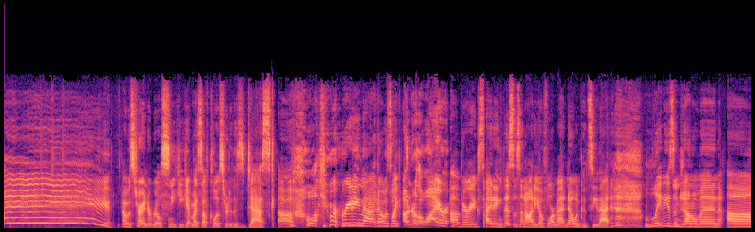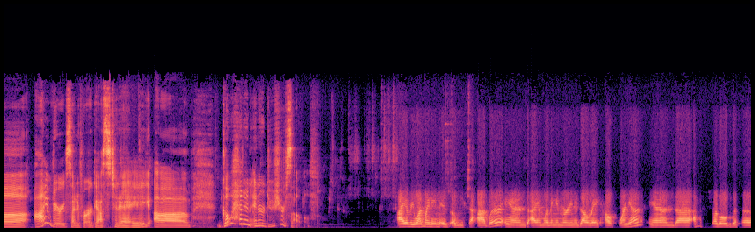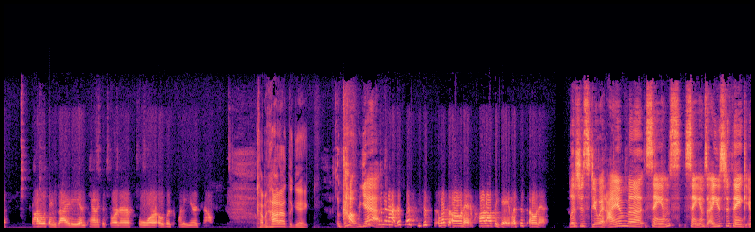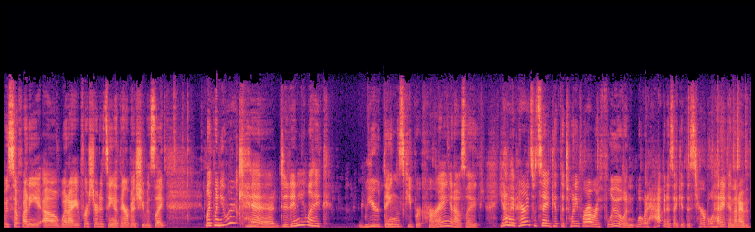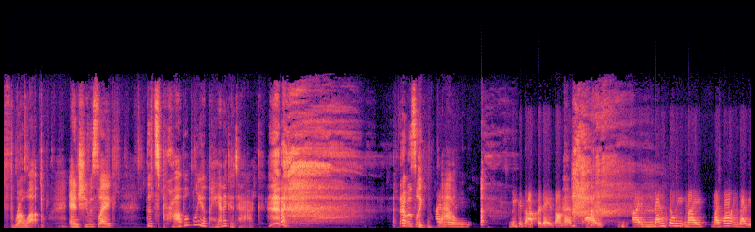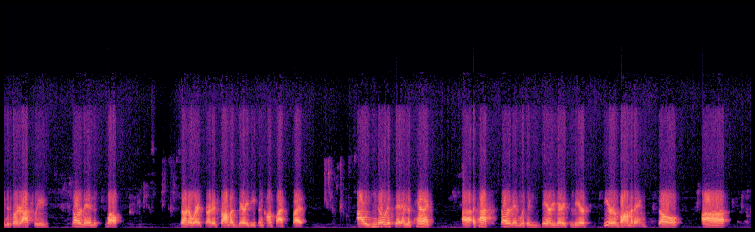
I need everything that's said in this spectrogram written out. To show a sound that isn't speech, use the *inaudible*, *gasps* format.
I was trying to real sneaky get myself closer to this desk uh, *laughs* while you were reading that, and I was like, under the wire. Uh, very exciting. This is an audio format. No one could see that. Ladies and gentlemen, uh, I'm very excited for our guest today. Um, go ahead and introduce yourself. Hi, everyone. My name is Alicia Adler, and I am living in Marina Del Rey, California. And uh, I have struggled with a battle with anxiety and panic disorder for over 20 years now. Coming hot out the gate. Come, yeah. Just, out, just, let's just let's own it. Hot out the gate. Let's just own it. Let's just do it. I am uh, Sames. Sames. I used to think it was so funny uh, when I first started seeing a therapist. She was like, like when you were a kid, did any like weird things keep recurring. And I was like, yeah, my parents would say get the 24 hour flu. And what would happen is I get this terrible headache and then I would throw up. And she was like, that's probably a panic attack. *laughs* I was like, wow. I mean, we could talk for days on this. I, I mentally, my, my whole anxiety disorder actually started, well, don't know where it started. Trauma is very deep and complex, but I noticed it, and the panic uh, attack started with a very, very severe fear of vomiting. So, uh,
